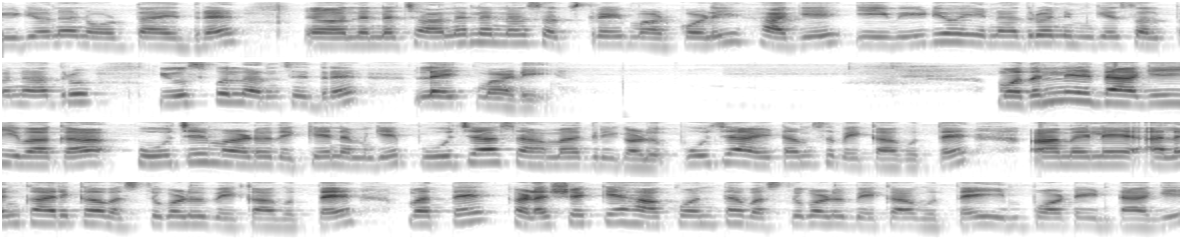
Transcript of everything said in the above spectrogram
ವಿಡಿಯೋನ ನೋಡ್ತಾ ಇದ್ದರೆ ನನ್ನ ಚಾನಲನ್ನು ಸಬ್ಸ್ಕ್ರೈಬ್ ಮಾಡ್ಕೊಳ್ಳಿ. ಹಾಗೆ ಈ ವಿಡಿಯೋ ಏನಾದರೂ ನಿಮಗೆ ಸ್ವಲ್ಪನಾದರೂ ಯೂಸ್ಫುಲ್ ಅನಿಸಿದರೆ ಲೈಕ್ ಮಾಡಿ. ಮೊದಲನೇದಾಗಿ ಇವಾಗ ಪೂಜೆ ಮಾಡೋದಕ್ಕೆ ನಮಗೆ ಪೂಜಾ ಸಾಮಗ್ರಿಗಳು, ಪೂಜಾ ಐಟಮ್ಸ್ ಬೇಕಾಗುತ್ತೆ. ಆಮೇಲೆ ಅಲಂಕಾರಿಕ ವಸ್ತುಗಳು ಬೇಕಾಗುತ್ತೆ. ಮತ್ತು ಕಳಶಕ್ಕೆ ಹಾಕುವಂಥ ವಸ್ತುಗಳು ಬೇಕಾಗುತ್ತೆ ಇಂಪಾರ್ಟೆಂಟ್ ಆಗಿ.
